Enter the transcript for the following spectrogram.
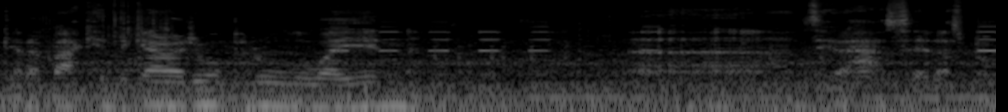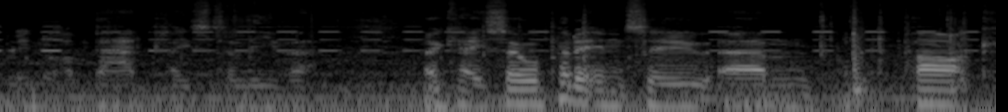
get it back in the garage I won't put it all the way in. Uh, that's it. That's probably not a bad place to leave her. Okay so we'll put it into um, park.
